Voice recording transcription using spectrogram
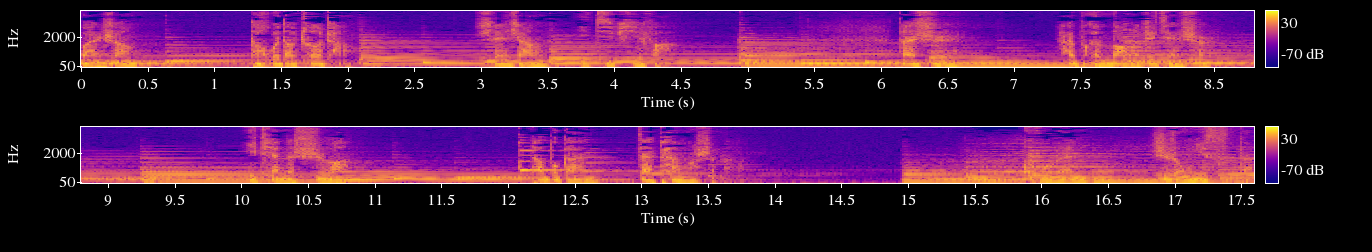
晚上，他回到车场，身上一记疲乏，但是还不肯忘了这件事儿。一天的失望，他不敢再盼望什么了。苦人是容易死的，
